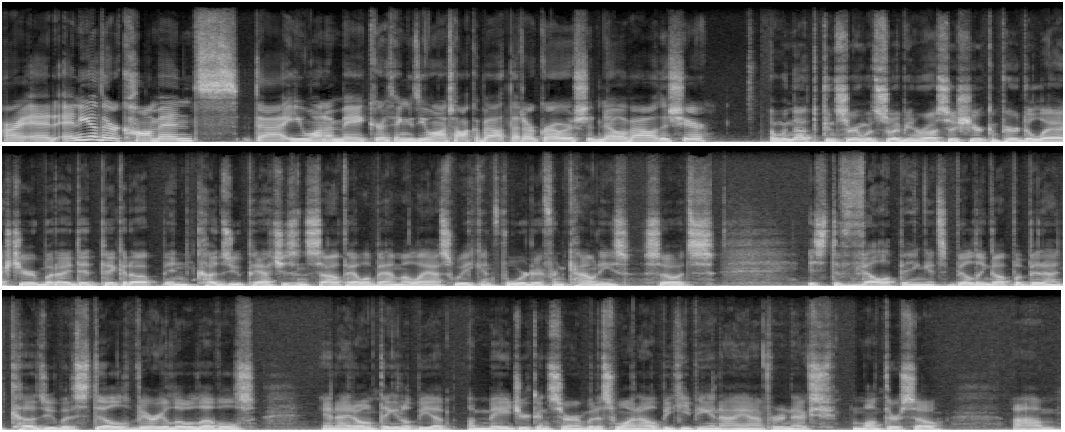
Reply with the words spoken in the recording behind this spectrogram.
All right, Ed. Any other comments that you want to make or things you want to talk about that our growers should know about this year? We're not concerned with soybean rust this year compared to last year, but I did pick it up in kudzu patches in South Alabama last week in four different counties. So it's it's developing. It's building up a bit on kudzu, but it's still very low levels. And I don't think it'll be a, a major concern, but it's one I'll be keeping an eye on for the next month or so. Um,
